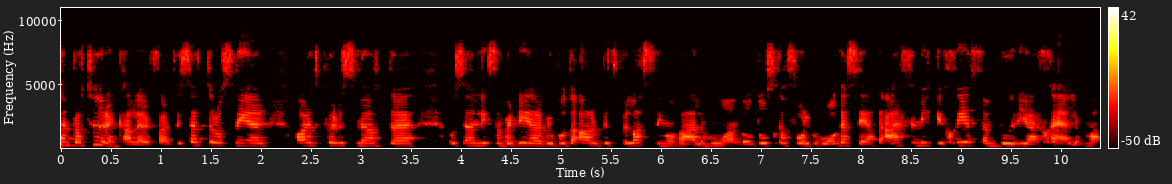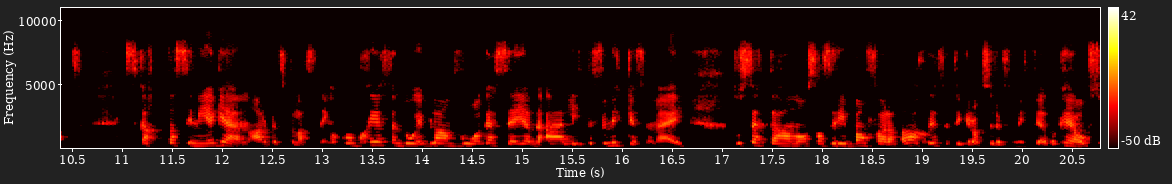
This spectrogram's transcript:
temperaturen kallar det för, att vi sätter oss ner, har ett pulsmöte och sen liksom värderar vi både arbetsbelastning och välmående och då ska folk våga säga att det är för mycket. Chefen börjar själv med att skatta sin egen arbetsbelastning och om chefen då ibland vågar säga att det är lite för mycket för mig, då sätter han någonstans ribban för att ah, chefen tycker också det är för mycket. Då kan jag också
